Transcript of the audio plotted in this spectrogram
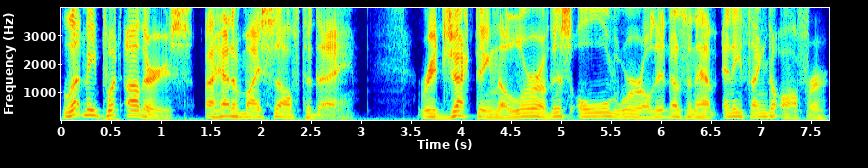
Let me put others ahead of myself today, rejecting the lure of this old world. It doesn't have anything to offer.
